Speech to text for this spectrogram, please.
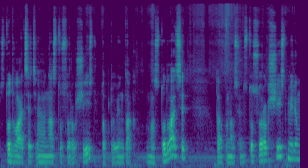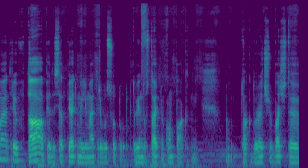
120 на 146, тобто він так у нас 120, так у нас він 146 мм та 55 мм висоту. Тобто він достатньо компактний. Так, до речі, бачите,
